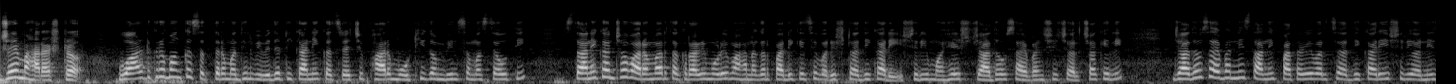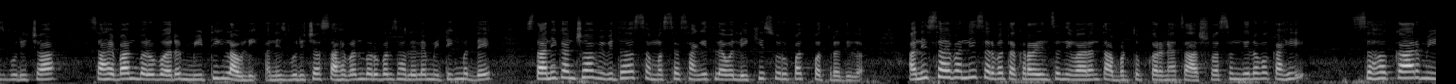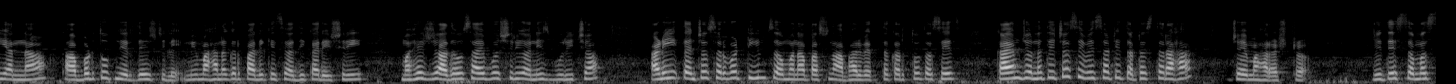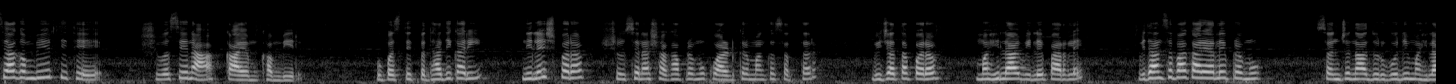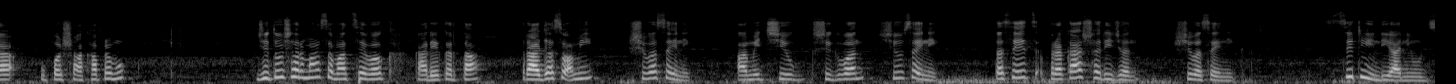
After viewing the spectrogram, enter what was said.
जय Maharashtra. Ward क्रमांक सत्तरमधील विविध ठिकाणी कचऱ्याची फार मोठी गंभीर समस्या होती. स्थानिकांच्या वारंवार तक्रारीमुळे महानगरपालिकेचे वरिष्ठ अधिकारी श्री महेश जाधव साहेबांशी चर्चा केली. जाधव साहेबांनी स्थानिक पातळीवरचे अधिकारी श्री अनिस बुरीच्या साहेबांबरोबर मीटिंग लावली. अनिस बुरीच्या साहेबांबरोबर झालेल्या मीटिंगमध्ये स्थानिकांच्या विविध समस्या सांगितल्या व लेखी स्वरूपात पत्र दिलं. अनिस साहेबांनी सर्व तक्रारींचं निवारण ताबडतोब करण्याचं आश्वासन दिलं व काही सहकार मी यांना ताबडतोब निर्देश दिले. मी महानगरपालिकेचे अधिकारी श्री महेश जाधव साहेब व श्री अनिस बुरीच्या आणि त्यांच्या सर्व टीमचं मनापासून आभार व्यक्त करतो. तसेच कायम जनतेच्या सेवेसाठी तटस्थ रहा. जय महाराष्ट्र. जिथे समस्या गंभीर तिथे शिवसेना कायम खंबीर. उपस्थित पदाधिकारी निलेश परब शिवसेना शाखाप्रमुख वार्ड क्रमांक सत्तर विजाता परब महिला विलेपार्ले विधानसभा कार्यालय प्रमुख संजना दुर्गोली महिला उपशाखा प्रमुख जितू शर्मा समाजसेवक कार्यकर्ता राजास्वामी शिवसैनिक अमित शिव शिगवन शिवसैनिक तसेच प्रकाश हरिजन शिवसैनिक. City India news.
